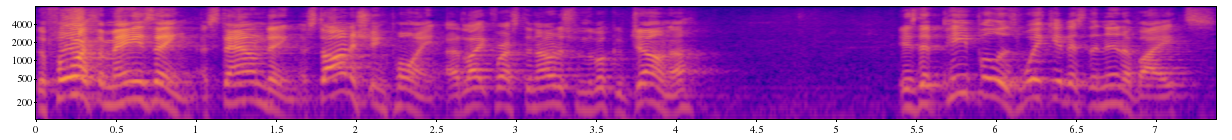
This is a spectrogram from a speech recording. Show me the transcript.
The fourth amazing, astounding, astonishing point I'd like for us to notice from the book of Jonah is that people as wicked as the Ninevites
